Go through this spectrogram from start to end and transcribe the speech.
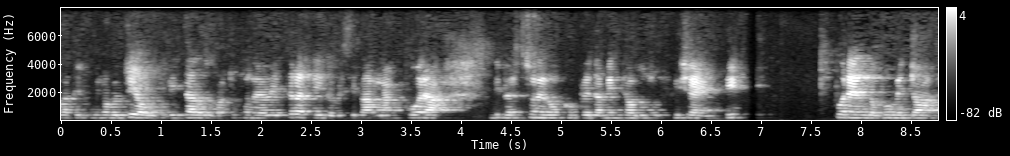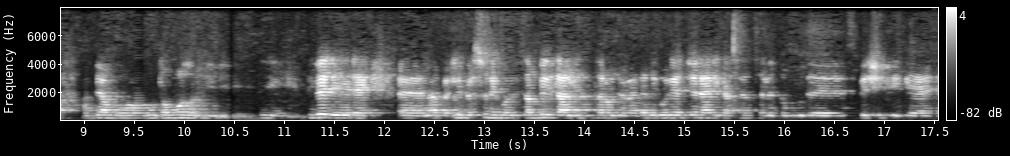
una terminologia utilizzata soprattutto nella lettera T dove si parla ancora di persone non completamente autosufficienti ponendo, come già abbiamo avuto modo di, di, di vedere, eh, la, le persone con disabilità all'interno di una categoria generica senza le dovute specifiche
